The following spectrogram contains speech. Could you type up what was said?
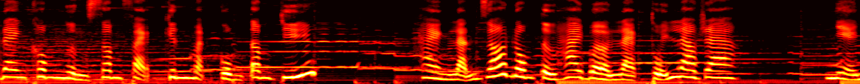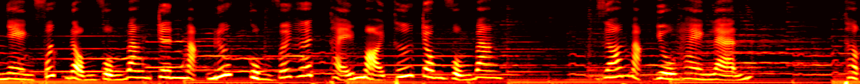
Đang không ngừng xâm phạt kinh mạch cùng tâm trí. Hàng lạnh gió đông từ hai bờ lạc thủy lao ra. Nhẹ nhàng phất động vụn băng trên mặt nước cùng với hết thảy mọi thứ trong vụn băng. Gió mặc dù hàng lạnh Thật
